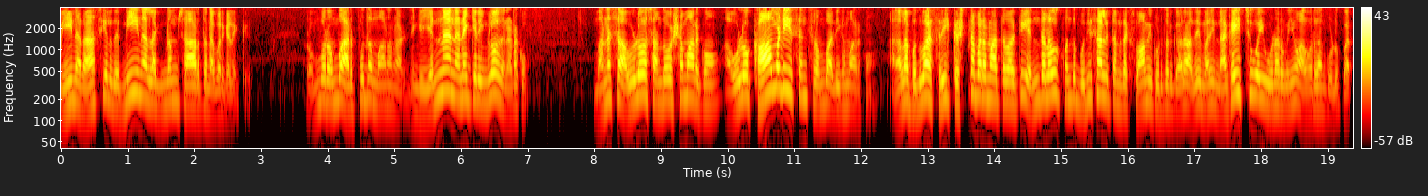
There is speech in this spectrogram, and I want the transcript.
மீன ராசி அல்லது மீன லக்னம் சார்ந்த நபர்களுக்கு ரொம்ப ரொம்ப அற்புதமான நாள். நீங்க என்ன நினைக்கிறீங்களோ அது நடக்கும். மனசு அவ்வளோ சந்தோஷமா இருக்கும். அவ்வளோ காமெடி சென்ஸ் ரொம்ப அதிகமா இருக்கும். அதனால பொதுவாக ஸ்ரீ கிருஷ்ண பரமாத்மாவுக்கு எந்த அளவுக்கு வந்து புத்திசாலித்தனத்தை சுவாமி கொடுத்துருக்காரோ அதே மாதிரி நகைச்சுவை உணர்வையும் அவர் தான் கொடுப்பார்.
